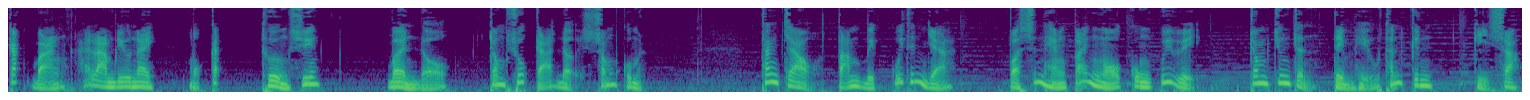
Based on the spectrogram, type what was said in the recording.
các bạn hãy làm điều này một cách thường xuyên, bền độ trong suốt cả đời sống của mình. Thân chào tạm biệt quý thính giả và xin hẹn tái ngộ cùng quý vị trong chương trình Tìm hiểu Thánh Kinh kỳ sau.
